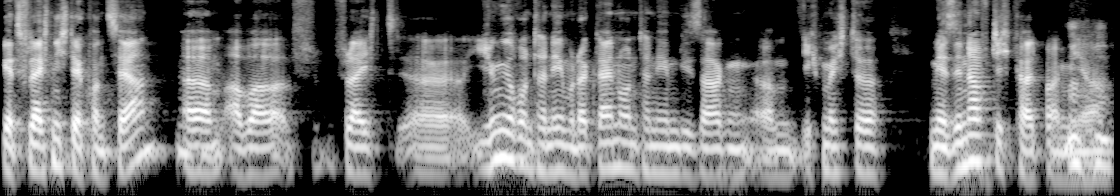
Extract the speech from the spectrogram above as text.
jetzt vielleicht nicht der Konzern, Mhm. ähm, aber vielleicht äh, jüngere Unternehmen oder kleine Unternehmen, die sagen, ähm, ich möchte mehr Sinnhaftigkeit bei mir Mhm.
